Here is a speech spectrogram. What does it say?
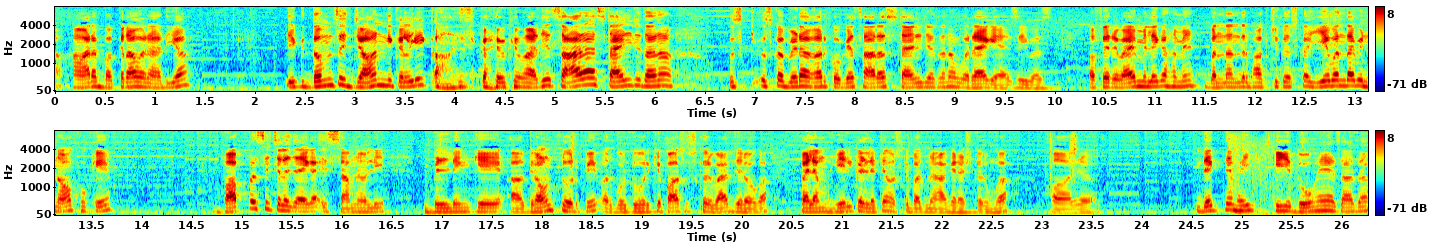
ہمارا بکرا بنا دیا۔ ایک دم سے جان نکل گئی، کہاں سے کھڑے کے مار دیا سارا اسٹائل جو تھا نا، اس اس کا بیڑا غرق ہو گیا۔ سارا اسٹائل جو تھا نا، وہ رہ گیا ایسے ہی بس۔ اور پھر ریوائو ملے گا ہمیں، بندہ اندر بھاگ چکا ہے، اس کا۔ یہ بندہ بھی ناک ہو کے واپس سے چلا جائے گا اس سامنے والی بلڈنگ کے گراؤنڈ فلور پہ۔ اور وہ ڈور کے پاس اس کو ریوائو دے رہا ہوگا۔ پہلے ہم ہیل کر لیتے ہیں، اس کے بعد میں آگے رش کروں گا۔ اور دیکھتے ہیں بھائی کہ یہ دو ہیں یا زیادہ۔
